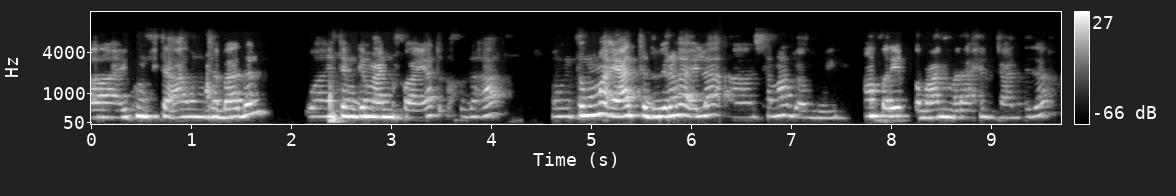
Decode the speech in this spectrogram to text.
آه، يكون في تعاون متبادل ويتم جمع النفايات وأخذها ومن ثم إعادة تدويرها إلى آه، سماد عضوي عن طريق طبعا مراحل متعددة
